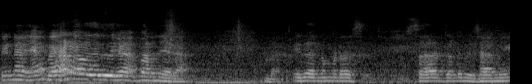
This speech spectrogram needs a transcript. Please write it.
പിന്നെ ഞാൻ വേറെ ഒരു പറഞ്ഞുതരാം. ഇതാ, നമ്മുടെ സാമി സ്വാമി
